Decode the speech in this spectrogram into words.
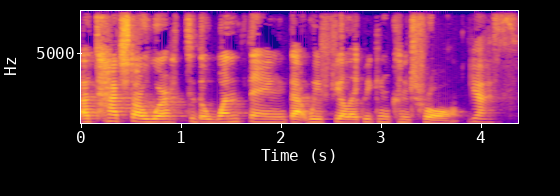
attached our worth to the one thing that we feel like we can control. Yes.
